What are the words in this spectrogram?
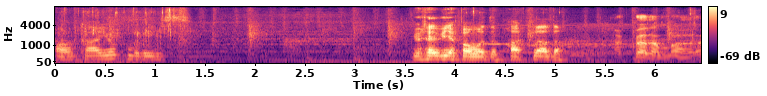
Anka yok mu reis? Görev yapamadım. Haklı adam. Haklı adam bu arada.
